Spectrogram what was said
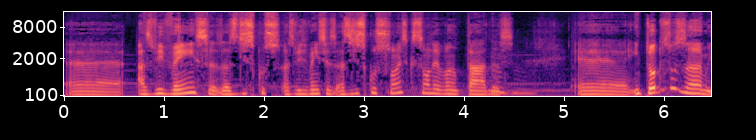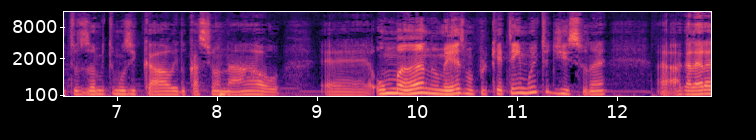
é, as vivências, as, discuss, as vivências, as discussões que são levantadas é, em todos os âmbitos, âmbito musical, educacional, é, humano mesmo, porque tem muito disso, né? A, a galera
